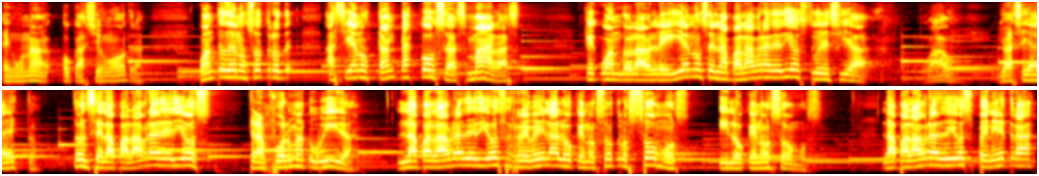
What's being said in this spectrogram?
En una ocasión u otra. ¿Cuántos de nosotros hacíamos tantas cosas malas que cuando la leíamos en la palabra de Dios tú decías, wow, yo hacía esto? Entonces la palabra de Dios transforma tu vida. La palabra de Dios revela lo que nosotros somos y lo que no somos. La palabra de Dios penetra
